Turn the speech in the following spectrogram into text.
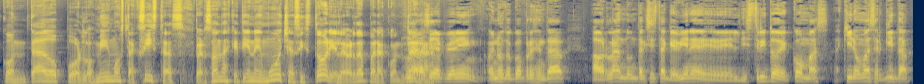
contado por los mismos taxistas, personas que tienen muchas historias, la verdad, para contar. Así es, Piorín. Hoy nos tocó presentar a Orlando, un taxista que viene desde el distrito de Comas, aquí nomás cerquita,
